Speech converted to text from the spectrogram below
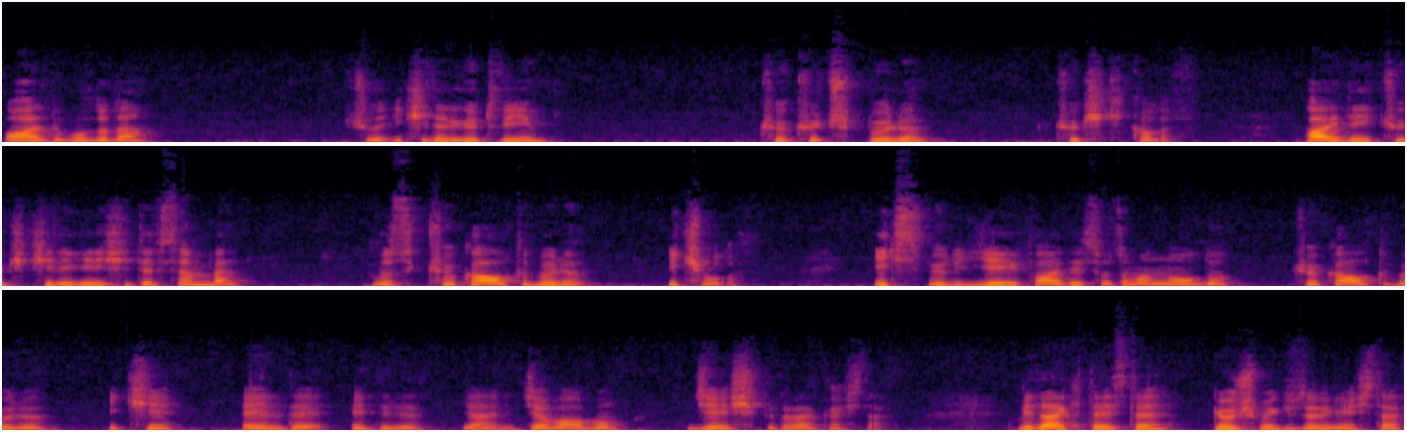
O halde burada da şurada ikileri götüreyim. Kök 3 bölü kök 2 kalır. Paydayı kök 2 ile genişletirsem ben burası kök 6 bölü 2 olur. x bölü y ifadesi o zaman ne oldu? Kök 6 bölü 2 elde edilir. Yani cevabım C şıkkıdır arkadaşlar. Bir dahaki testte görüşmek üzere gençler.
